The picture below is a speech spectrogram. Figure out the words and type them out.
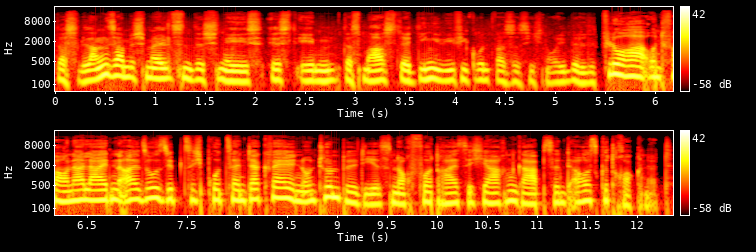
Das langsame Schmelzen des Schnees ist eben das Maß der Dinge, wie viel Grundwasser sich neu bildet. Flora und Fauna leiden also. 70 Prozent der Quellen und Tümpel, die es noch vor 30 Jahren gab, sind ausgetrocknet.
